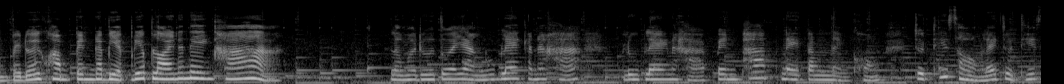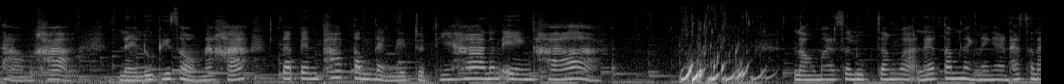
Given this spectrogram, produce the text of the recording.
งไปด้วยความเป็นระเบียบเรียบร้อยนั่นเองค่ะ เรามาดูตัวอย่างรูปแรกกันนะคะ รูปแรกนะคะ เป็นภาพในตำแหน่งของจุดที่ 2 และจุดที่ 3 ค่ะ และรูปที่ 2 นะคะ จะเป็นภาพตำแหน่งในจุดที่ 5 นั่นเองค่ะ เรามาสรุปจังหวะและตำแหน่งในงานทัศน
